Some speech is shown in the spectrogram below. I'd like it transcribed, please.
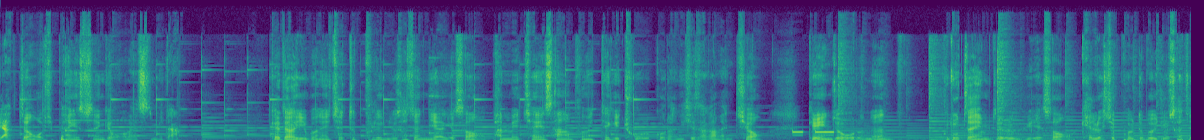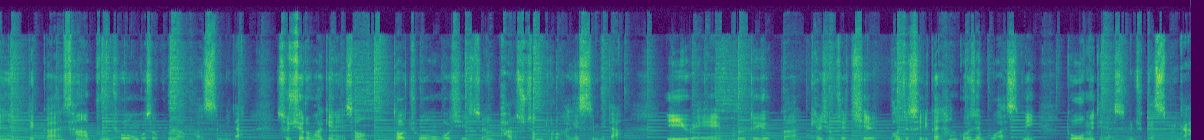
약정 없이 편하게 쓰는 경우가 많습니다. 게다가 이번에 6 사전 예약에서 판매차의 사은품 혜택이 좋을 거라는 기사가 많죠. 개인적으로는 구독자님들을 위해서 갤럭시 폴더블 6 사전 혜택과 사은품 좋은 곳을 골라보았습니다. 수시로 확인해서 더 좋은 곳이 있으면 바로 수정토록 하겠습니다. 이 외에 폴드 6과 갤럭시 7, 버즈 3까지 한 곳에 모았으니 도움이 되었으면 좋겠습니다.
